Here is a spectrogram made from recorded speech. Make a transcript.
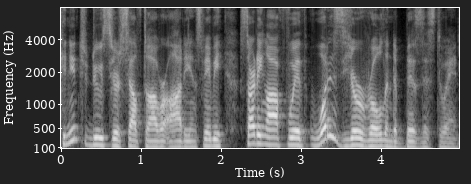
Can you introduce yourself to our audience? Maybe starting off with what is your role in the business, Dwayne?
